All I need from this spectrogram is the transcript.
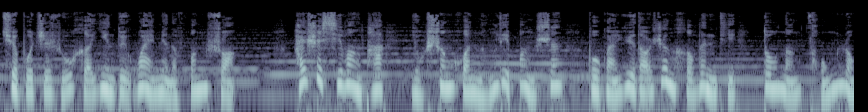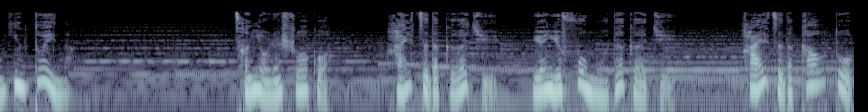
却不知如何应对外面的风霜，还是希望他有生活能力傍身，不管遇到任何问题都能从容应对呢？曾有人说过，孩子的格局源于父母的格局，孩子的高度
